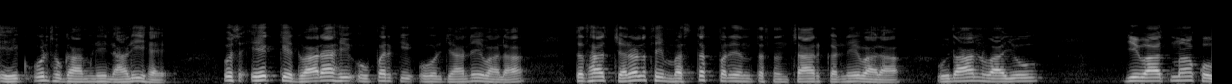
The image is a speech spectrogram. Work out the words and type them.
एक ऊर्ध्वगामिनी नाड़ी है, उस एक के द्वारा ही ऊपर की ओर जाने वाला तथा चरण से मस्तक पर्यंत संचार करने वाला उदान वायु जीवात्मा को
